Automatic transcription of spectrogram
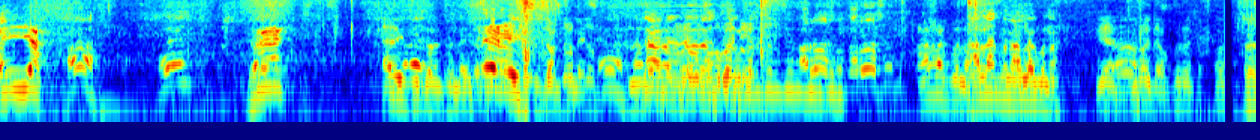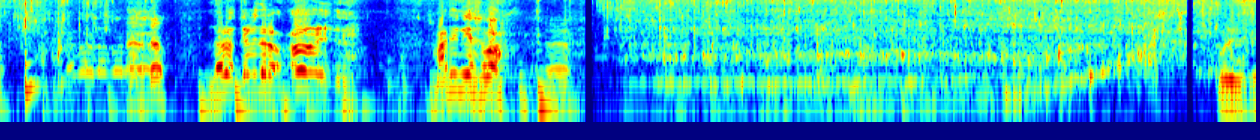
এই। তো জল চলে এসেছে। এই তো জল চলে না, না, না, ঘুরো, ঘুরো, ঘুরো। আরও আসুক আরও আসুক আর লাগবে না। আর লাগবে না আর লাগবে না। ঘুরে দাও ঘুরে দাও। ধরো চেপে ধরো মাটি নিয়ে আসো বা। মরে গেছে।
